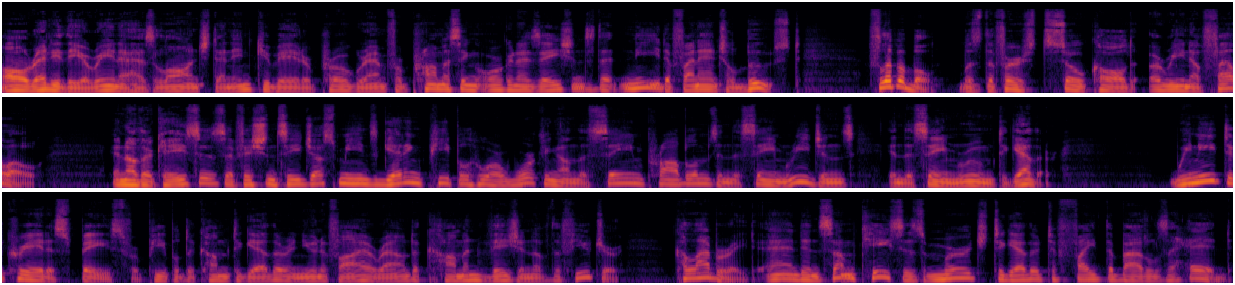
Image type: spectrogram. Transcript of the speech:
Already, the Arena has launched an incubator program for promising organizations that need a financial boost. Flippable was the first so called Arena Fellow in other cases, efficiency just means getting people who are working on the same problems in the same regions in the same room together. We need to create a space for people to come together and unify around a common vision of the future, collaborate, and in some cases merge together to fight the battles ahead,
